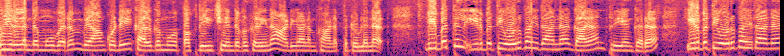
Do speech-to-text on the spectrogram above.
உயிரிழந்த மூவரும் வியாங்கொடே கல்கமுவ பகுதியைச் சேர்ந்தவர்கள் என அடையாளம் காணப்பட்டுள்ளனர். விபத்தில் இருபத்தி ஒரு வயதான கயான் பிரியங்கர இருபத்தி ஒரு வயதான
